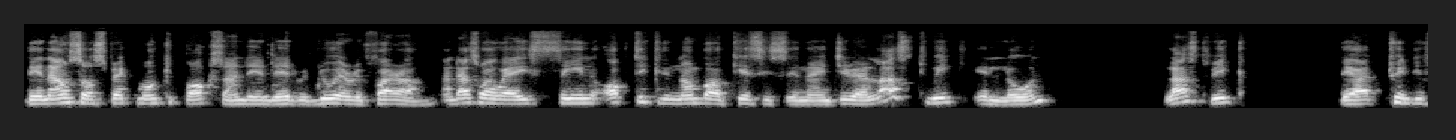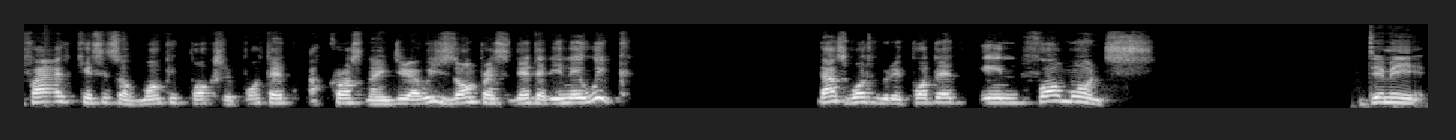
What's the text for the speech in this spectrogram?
they now suspect monkeypox and they, they do a referral. And that's why we're seeing uptick in number of cases in Nigeria. Last week alone, last week, there are 25 cases of monkeypox reported across Nigeria, which is unprecedented in a week. That's what we reported in four months. Dimie,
